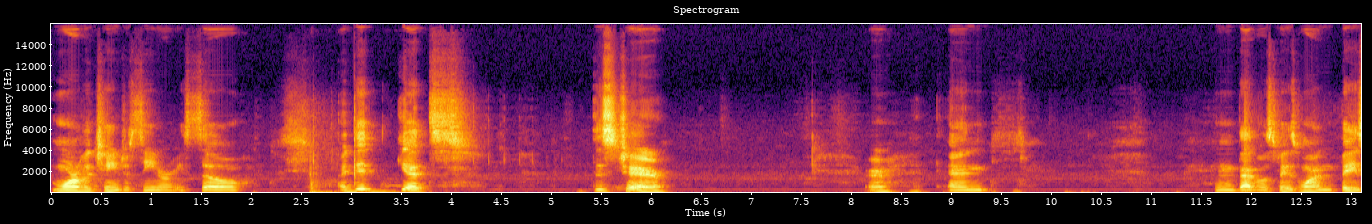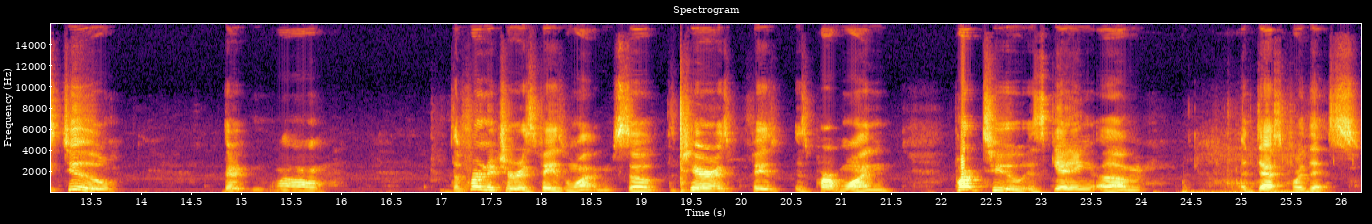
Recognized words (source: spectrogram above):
more of a change of scenery. So I did get this chair, er, and and that was phase one. Phase two, there. Well, the furniture is phase one. So the chair is phase is part one. Part two is getting um a desk for this.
